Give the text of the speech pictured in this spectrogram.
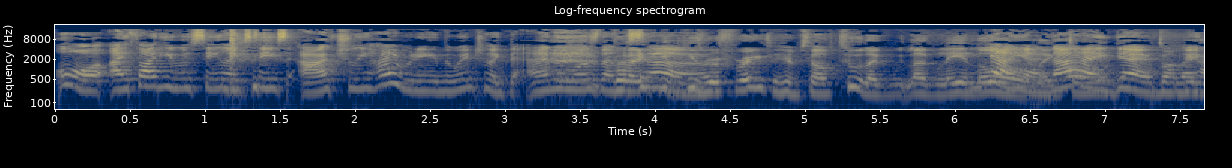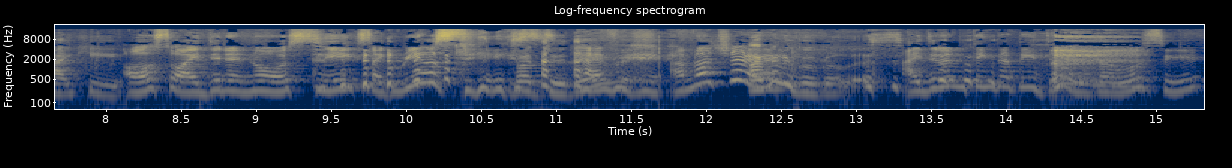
Oh, I thought he was saying like snakes actually hibernate in the winter, like the animals themselves. But I think he's referring to himself too, like like lay low. yeah, yeah, like, that I get. But be like, high key. also, I didn't know snakes, like real snakes, But do they? hibernate. I'm not sure. I'm gonna Google this. I didn't think that they did, but we'll see.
